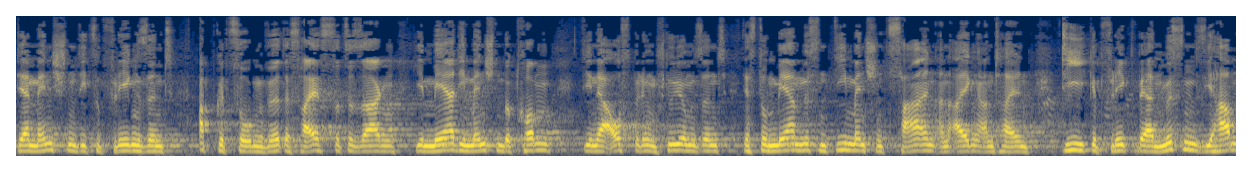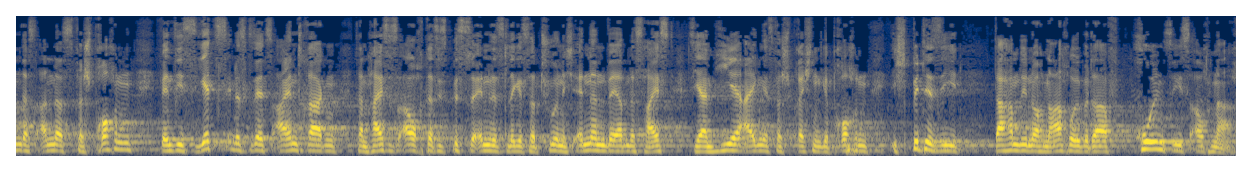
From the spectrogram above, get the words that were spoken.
der Menschen, die zu pflegen sind, abgezogen wird. Das heißt sozusagen, je mehr die Menschen bekommen, die in der Ausbildung im Studium sind, desto mehr müssen die Menschen zahlen an Eigenanteilen, die gepflegt werden müssen. Sie haben das anders versprochen. Wenn Sie es jetzt in das Gesetz eintragen, dann heißt es auch, dass Sie es bis zu Ende des Legislatur nicht ändern werden. Das heißt, Sie haben hier Ihr eigenes Versprechen gebrochen. Ich bitte Sie, da haben Sie noch Nachholbedarf. Holen Sie es auch nach.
